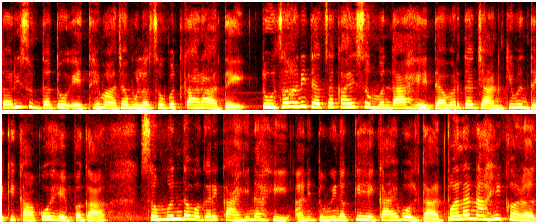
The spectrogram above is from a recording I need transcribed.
तरी सुद्धा तू येथे माझ्या मुलासोबत का राहते? तुझा आणि त्याचा काय संबंध आहे. त्यावर त्या जानकी म्हणते की काको हे बघा संबंध वगैरे काही नाही आणि तुम्ही नक्की हे काय बोलतात? मला नाही कळत.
